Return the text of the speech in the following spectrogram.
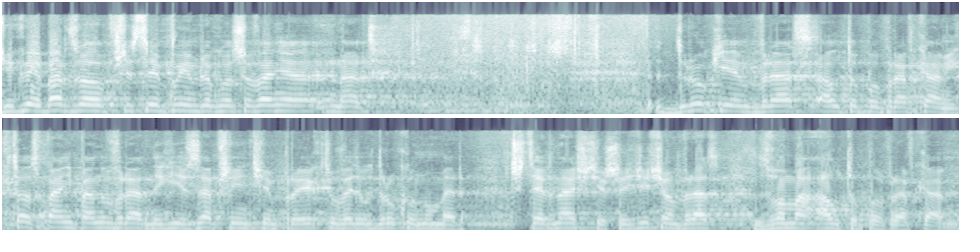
Dziękuję bardzo. Przystępujemy do głosowania nad drukiem wraz z autopoprawkami. Kto z Pań i Panów Radnych jest za przyjęciem projektu według druku numer 1460 wraz z dwoma autopoprawkami?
